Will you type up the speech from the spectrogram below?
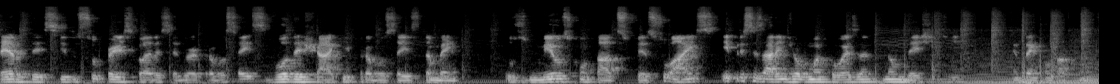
Espero ter sido super esclarecedor para vocês. Vou deixar aqui para vocês também os meus contatos pessoais e precisarem de alguma coisa, não deixe de entrar em contato comigo.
